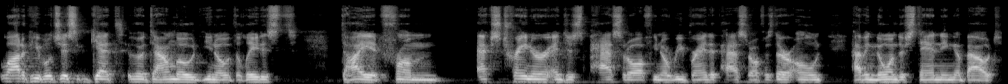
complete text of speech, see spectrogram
a lot of people just get or download, you know, the latest diet from ex trainer and just pass it off, you know, rebrand it, pass it off as their own, having no understanding about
